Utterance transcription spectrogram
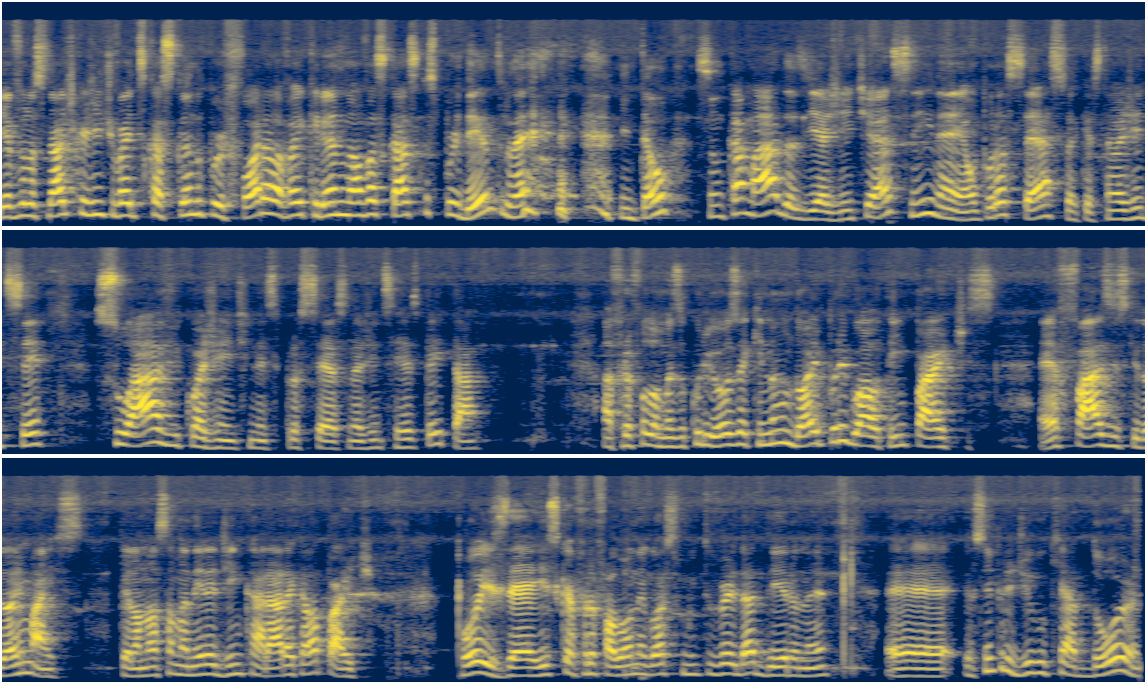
E a velocidade que a gente vai descascando por fora, ela vai criando novas cascas por dentro, né? então, são camadas e a gente é assim, né? É um processo. A questão é a gente ser suave com a gente nesse processo, né? A gente se respeitar. A Fran falou, mas o curioso é que não dói por igual, tem partes. É fases que dói mais, pela nossa maneira de encarar aquela parte. Pois é, isso que a Fran falou é um negócio muito verdadeiro, né? É, eu sempre digo que a dor,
